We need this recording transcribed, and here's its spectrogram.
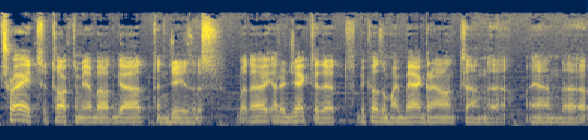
tried to talk to me about God and Jesus, but I rejected it because of my background and uh, and uh,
